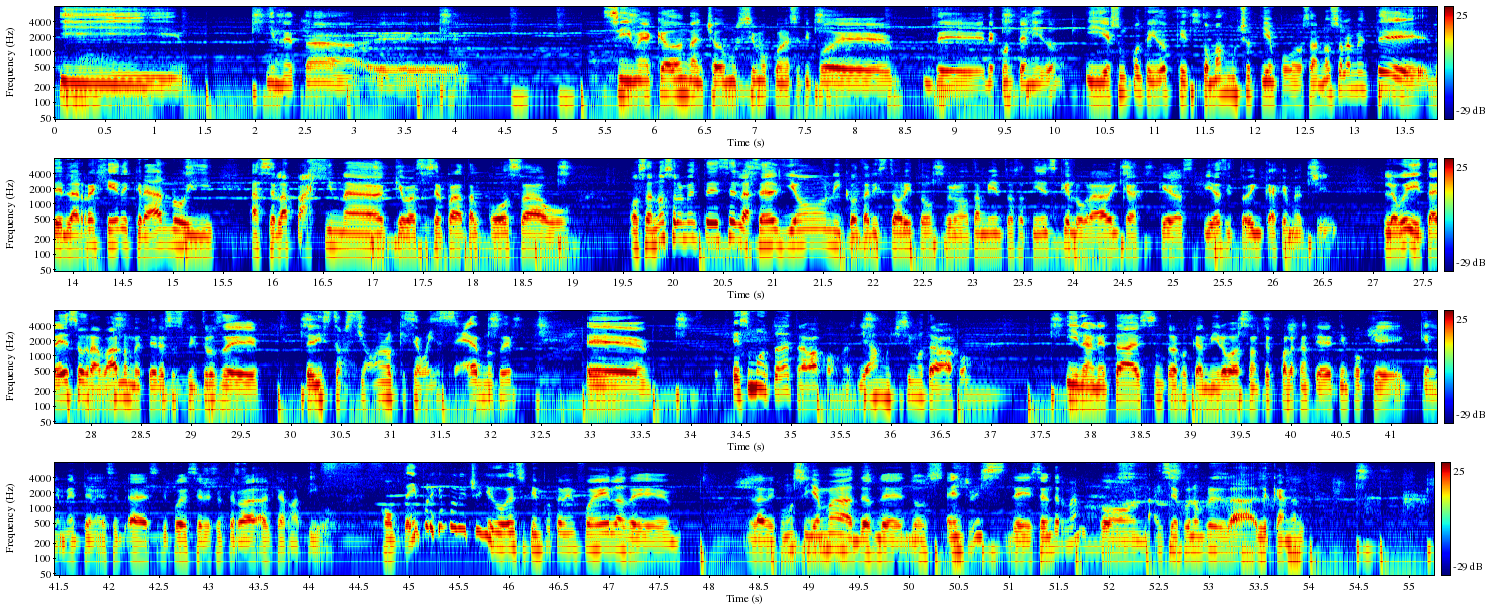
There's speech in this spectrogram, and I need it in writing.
Y, y neta, eh, sí me he quedado enganchado muchísimo con ese tipo de, de, contenido y es un contenido que toma mucho tiempo, o sea, no solamente de la RG de crearlo y hacer la página que vas a hacer para tal cosa o... O sea, no solamente es el hacer el guion y contar historia y todo, pero también, o sea, tienes que lograr que las piezas y todo encaje machine. Luego editar eso, grabarlo, meter esos filtros de, de distorsión, lo que se vaya a hacer, no sé. Eh, es un montón de trabajo, lleva muchísimo trabajo. Y la neta es un trabajo que admiro bastante por la cantidad de tiempo que, que le meten a ese, tipo de series de terror alternativo. Como también, por ejemplo, de hecho llegó en su tiempo también fue la de la de cómo se llama de, los entries de Senderman con ay se me fue el nombre de del canal.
